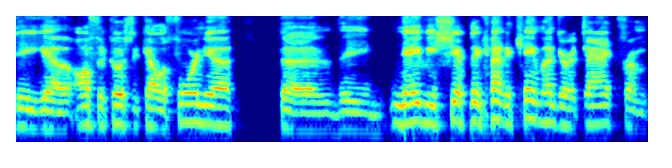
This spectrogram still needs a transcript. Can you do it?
the uh, off the coast of California the the Navy ship that kind of came under attack from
